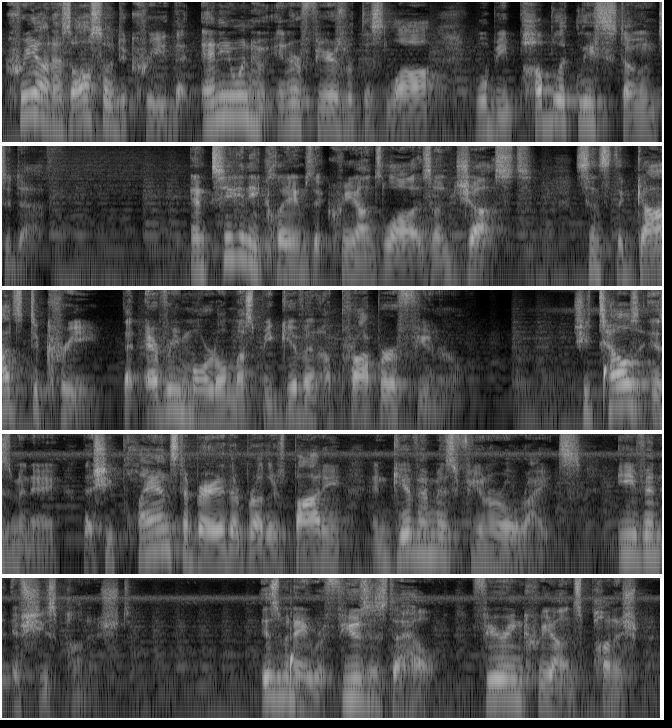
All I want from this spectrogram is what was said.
Creon has also decreed that anyone who interferes with this law will be publicly stoned to death. Antigone claims that Creon's law is unjust, since the gods decree that every mortal must be given a proper funeral. She tells Ismene that she plans to bury their brother's body and give him his funeral rites, even if she's punished. Ismene refuses to help, fearing Creon's punishment.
